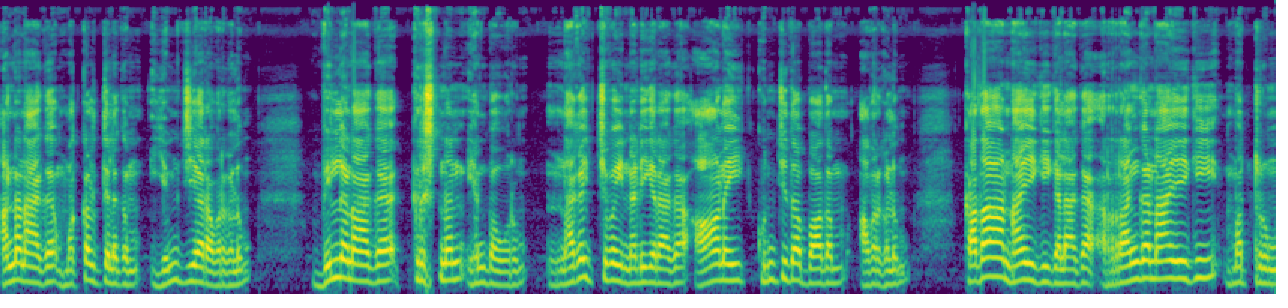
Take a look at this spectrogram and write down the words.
அண்ணனாக மக்கள் திலகம் எம்ஜிஆர் அவர்களும் வில்லனாக கிருஷ்ணன் என்பவரும் நகைச்சுவை நடிகராக ஆணை குஞ்சிதபாதம் அவர்களும் கதாநாயகிகளாக ரங்கநாயகி மற்றும்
